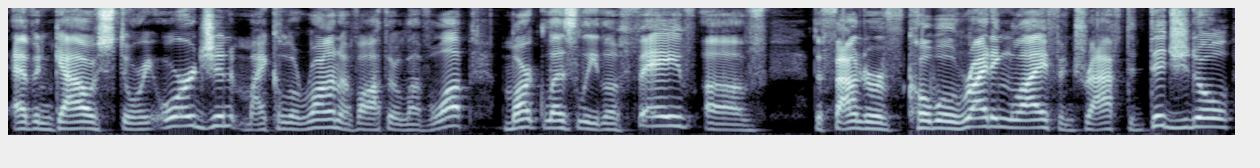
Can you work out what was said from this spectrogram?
Evan Gow of Story Origin, Michael La Ronn of Author Level Up, Mark Leslie Lefebvre of the founder of Kobo Writing Life and Draft2Digital,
